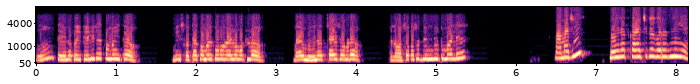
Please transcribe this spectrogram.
हं, त्यानं काही केली का कमाई इथं? मी स्वतः कमाई करून राहिलो म्हटलं. माझ्या मेहनत आहे सगळं आणि असं कसं देऊन देऊ तुम्हाला? मामाजी मेहनत करायची काही गरज नाहीये.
